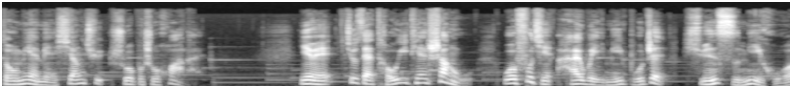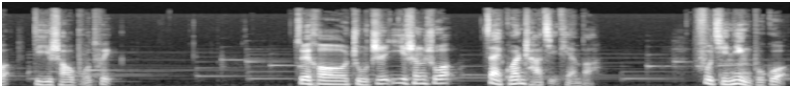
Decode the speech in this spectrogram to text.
都面面相觑，说不出话来。因为就在头一天上午，我父亲还萎靡不振，寻死觅活，低烧不退。最后，主治医生说：“再观察几天吧。”父亲拧不过，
